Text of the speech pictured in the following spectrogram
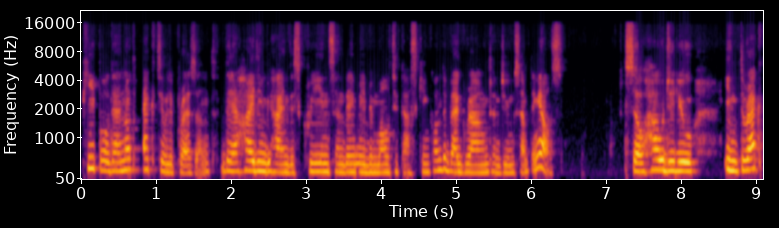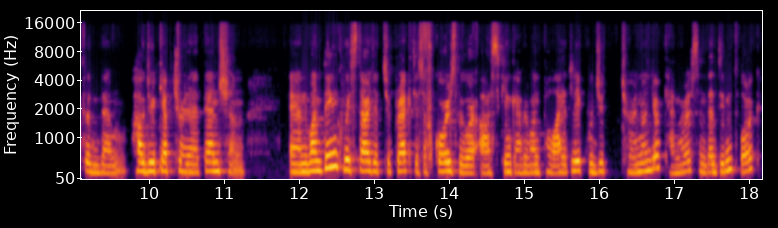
people, they're not actively present. They are hiding behind the screens and they may be multitasking on the background and doing something else. So how do you interact with them? How do you capture their attention? And one thing we started to practice, of course, we were asking everyone politely, could you turn on your cameras? And that didn't work.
